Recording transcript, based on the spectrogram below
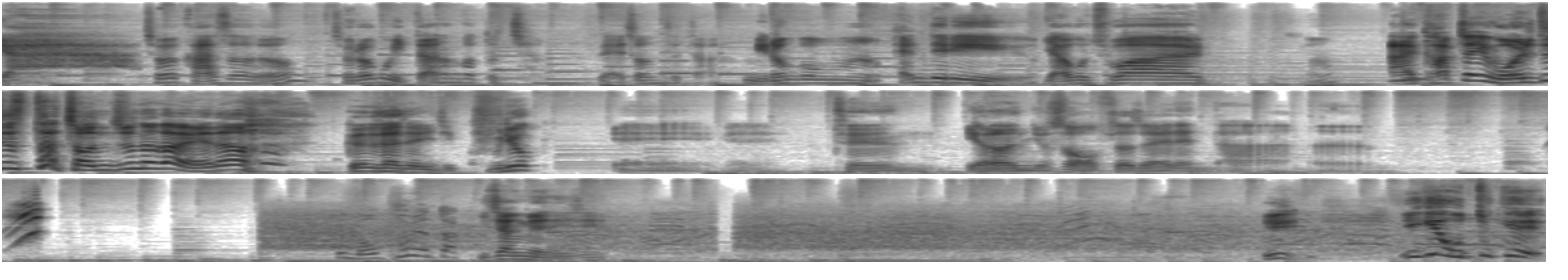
야, 저 가서 어? 저러고 있다는 것도 참 레전드다. 이런 거 보면 팬들이 야구 좋아할. 어? 아 갑자기 월드스타 전준호가 왜 나와? 그건 사실 이제 굴욕 예, 예. 같은 이런 요소 없어져야 된다. 어. 높으면 딱 이 장면이지. 이 이게 어떻게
